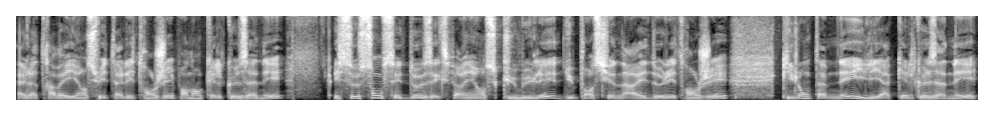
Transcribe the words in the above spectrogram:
Elle a travaillé ensuite à l'étranger pendant quelques années et ce sont ces deux expériences cumulées du pensionnat et de l'étranger qui l'ont amené il y a quelques années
